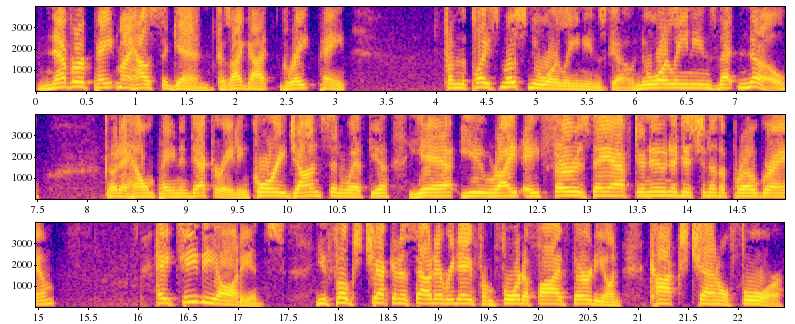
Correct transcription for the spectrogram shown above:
never paint my house again because I got great paint from the place most New Orleanians go. New Orleanians that know go to Helm Paint and Decorating. Corey Johnson with you. Yeah, you right. A Thursday afternoon edition of the program. Hey, TV audience, you folks checking us out every day from 4 to 5.30 on Cox Channel 4,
